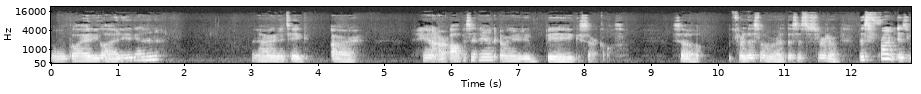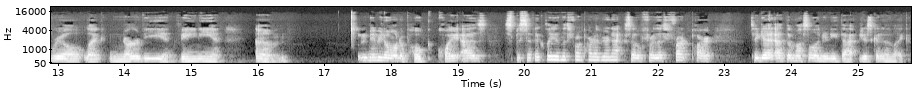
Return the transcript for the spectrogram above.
little glidey glidey again. And now we're going to take our hand, our opposite hand, and we're going to do big circles. So for this one, we're, this is sort of, this front is real like nervy and veiny and um, we maybe don't want to poke quite as specifically in this front part of your neck. So for this front part, to get at the muscle underneath that, just gonna like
